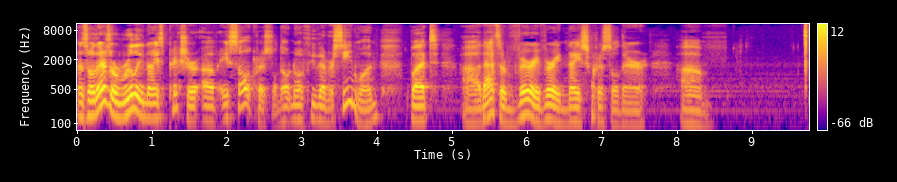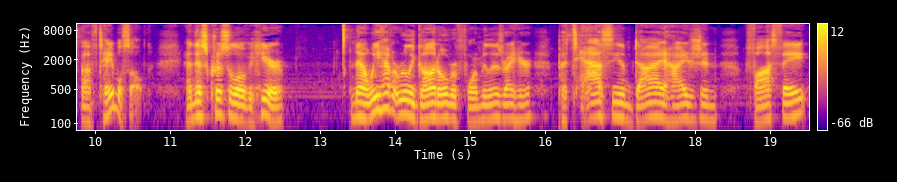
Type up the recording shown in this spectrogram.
And so there's a really nice picture of a salt crystal. Don't know if you've ever seen one, but uh, that's a very, very nice crystal there um, of table salt. And this crystal over here now, we haven't really gone over formulas right here potassium dihydrogen phosphate.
